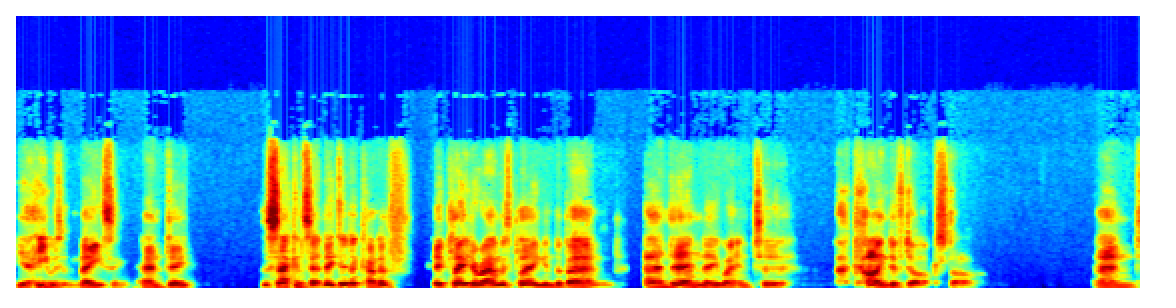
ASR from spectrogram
Yeah, he was amazing. And they, the second set, they did a kind of they played around with playing in the band, and then they went into a kind of dark star. And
